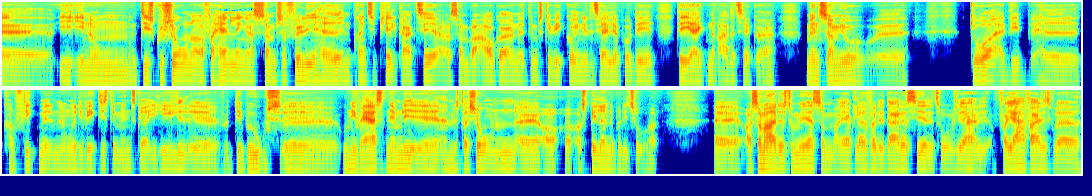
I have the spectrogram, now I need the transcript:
øh, i, i nogle diskussioner og forhandlinger, som selvfølgelig havde en principiel karakter, og som var afgørende. Dem skal vi ikke gå ind i detaljer på. Det, det er jeg ikke den rette til at gøre. Men som jo... Øh, gjorde, at vi havde konflikt mellem nogle af de vigtigste mennesker i hele øh, DBU's øh, univers, nemlig øh, administrationen øh, og, og, og spillerne på de to hold. Øh, og så meget desto mere, som, og jeg er glad for, at det er dig, der siger det, Troels, jeg, for jeg har faktisk været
